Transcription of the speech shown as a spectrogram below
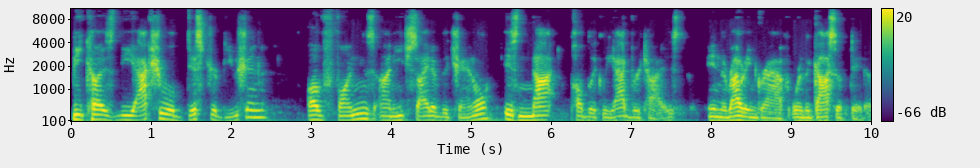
because the actual distribution of funds on each side of the channel is not publicly advertised in the routing graph or the gossip data.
